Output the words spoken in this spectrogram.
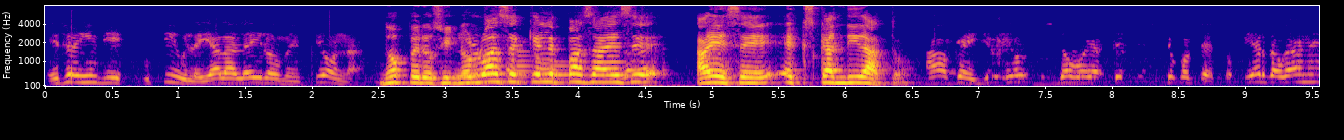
Eso es indiscutible, ya la ley lo menciona. No, pero si no lo hace, ¿qué le pasa a ese a ese ex candidato? Ah, ok, yo, yo, voy a, yo, contesto. Pierda o gane,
